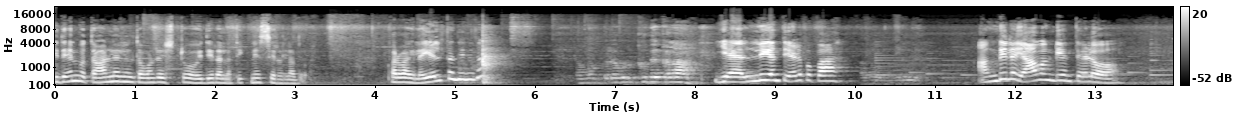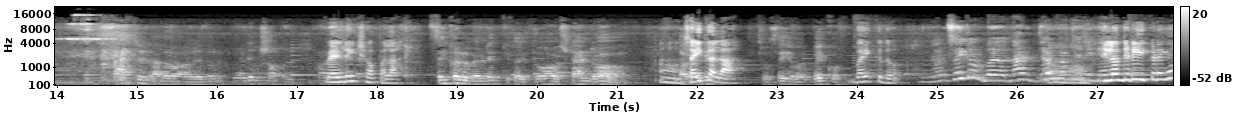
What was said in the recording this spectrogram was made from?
ಇದೇನು ಗೊತ್ತಾ ಆನ್ಲೈನಲ್ಲಿ ತೊಗೊಂಡ್ರೆ ಇಷ್ಟು ಇದಿರಲ್ಲ ತಿಕ್ನೆಸ್ ಇರಲ್ಲ ಅದು. ಪರವಾಗಿಲ್ಲ. ಎಲ್ಲಿ ತಂದಿದ್ದು? ಎಲ್ಲಿ ಅಂತ ಹೇಳು ಪಾಪ ಅಂಗಡಿಲ ಯಾವ ಅಂಗಡಿ ಅಂತ ಹೇಳು? ವೆಲ್ಡಿಂಗ್ ಶಾಪ್ ಅಲ್ಲ. Cycle welding stand stand bike bike ಬೈಕ್ದು. ಸೈಕಲ್ ಇಲ್ಲೊಂದಿಡಿ ಈ ಕಡೆಗೆ?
